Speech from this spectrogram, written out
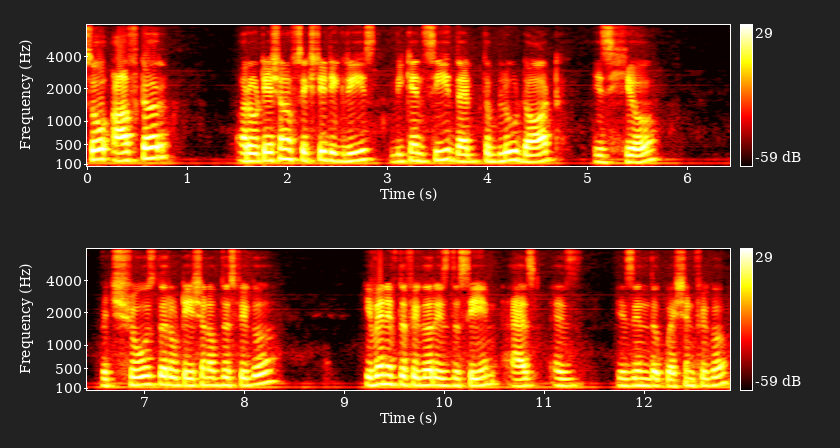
So after a rotation of 60 degrees, we can see that the blue dot is here, which shows the rotation of this figure, even if the figure is the same as, as is in the question figure.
